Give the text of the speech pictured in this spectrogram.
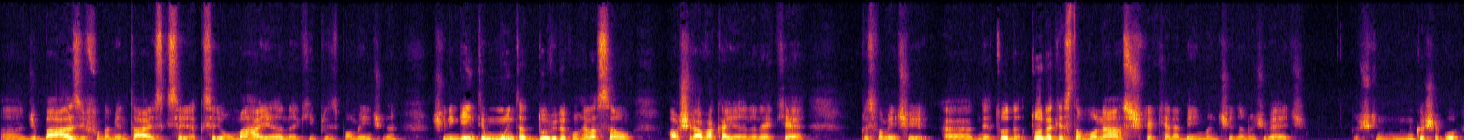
uh, de base fundamentais, que, seria, que seriam o Mahayana aqui principalmente, né? Acho que ninguém tem muita dúvida com relação ao Shravakayana, né? Que é principalmente uh, né, toda, toda a questão monástica que era bem mantida no Tibete. Acho que nunca chegou.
